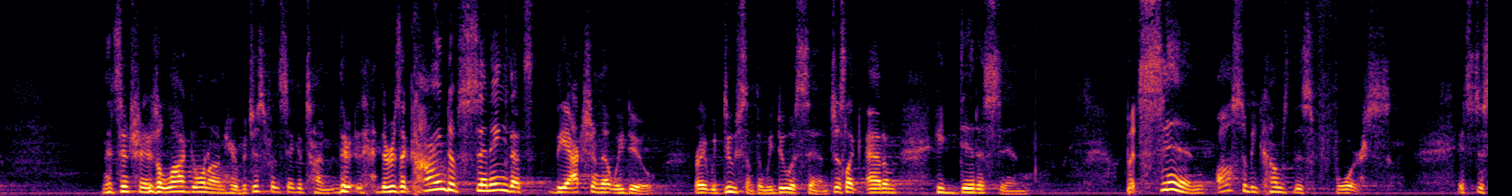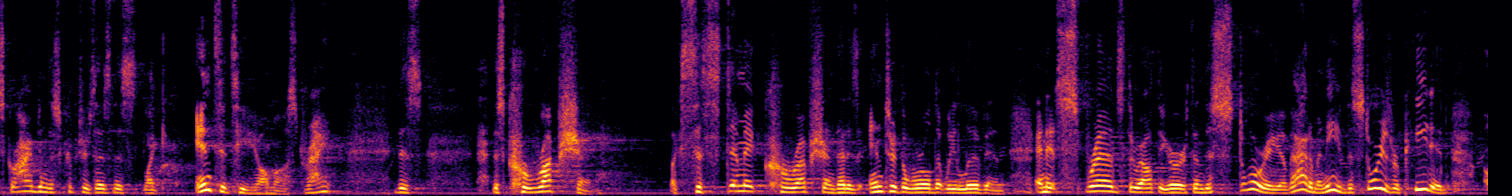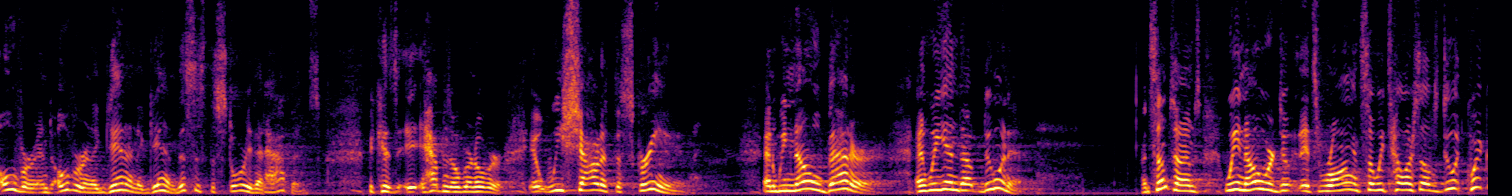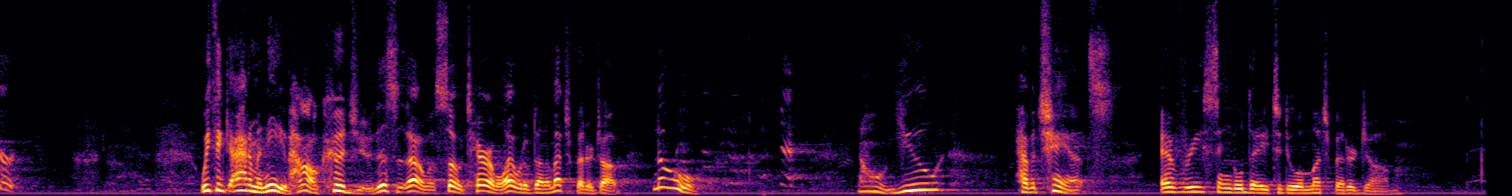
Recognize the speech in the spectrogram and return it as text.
And it's interesting, there's a lot going on here, but just for the sake of time, there, there is a kind of sinning that's the action that we do, right? We do something, we do a sin. Just like Adam, he did a sin. But sin also becomes this force. It's described in the scriptures as this like entity almost, right? This, this corruption, like systemic corruption that has entered the world that we live in. And it spreads throughout the earth. And this story of Adam and Eve, the story is repeated over and over and again and again. This is the story that happens. because it happens over and over. It, we shout at the screen and we know better and we end up doing it. And sometimes we know we're do- it's wrong and so we tell ourselves, do it quicker. We think Adam and Eve, how could you? This, that was so terrible. I would have done a much better job. No. No, you have a chance every single day to do a much better job.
